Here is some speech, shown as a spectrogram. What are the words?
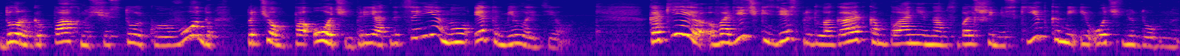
дорого пахнущую, стойкую воду, причем по очень приятной цене, ну, это милое дело. Какие водички здесь предлагает компания нам с большими скидками и очень удобную?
